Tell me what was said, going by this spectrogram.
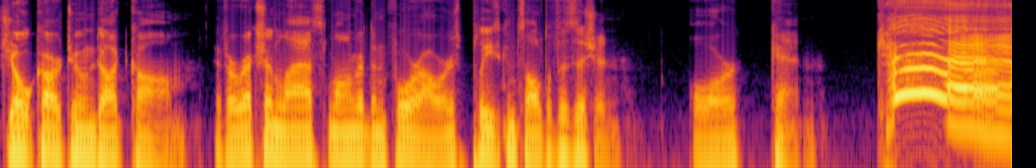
JoeCartoon.com. If erection lasts longer than four hours, please consult a physician. Or Ken. Ken!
